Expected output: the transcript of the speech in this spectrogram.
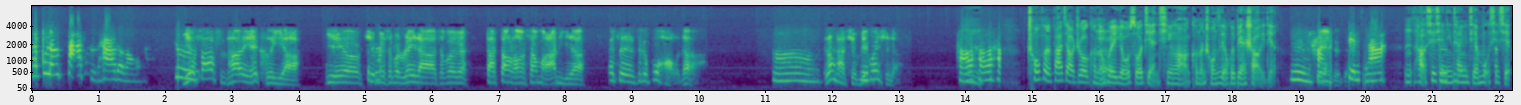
他不能杀死他的咯，就你要杀死他也可以啊，你要去买什么瑞的啊，什么大蟑螂、杀蚂蚁啊，但是这个不好的，哦，让他去没关系的。好好好，充分发酵之后可能会有所减轻啊，可能虫子也会变少一点。嗯，好，谢谢您啊。嗯，好，谢谢您参与节目，谢谢。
